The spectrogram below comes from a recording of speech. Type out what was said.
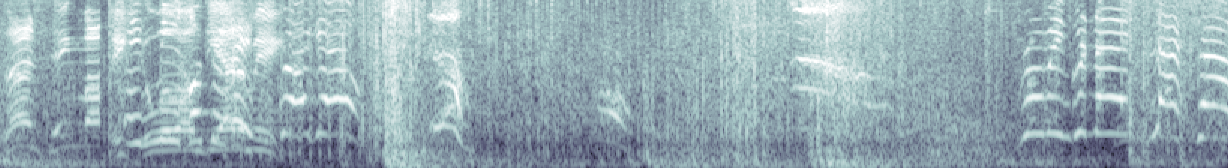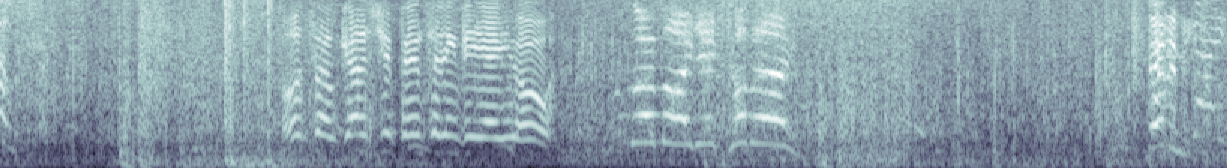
Planting my visual on the enemy! Frag out! Throwing grenade! Flash out! Hostile gunship entering the AO. Thermite incoming! Enemy! Guys here! Frag out! Throwing Tactic flash mine! grenade!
